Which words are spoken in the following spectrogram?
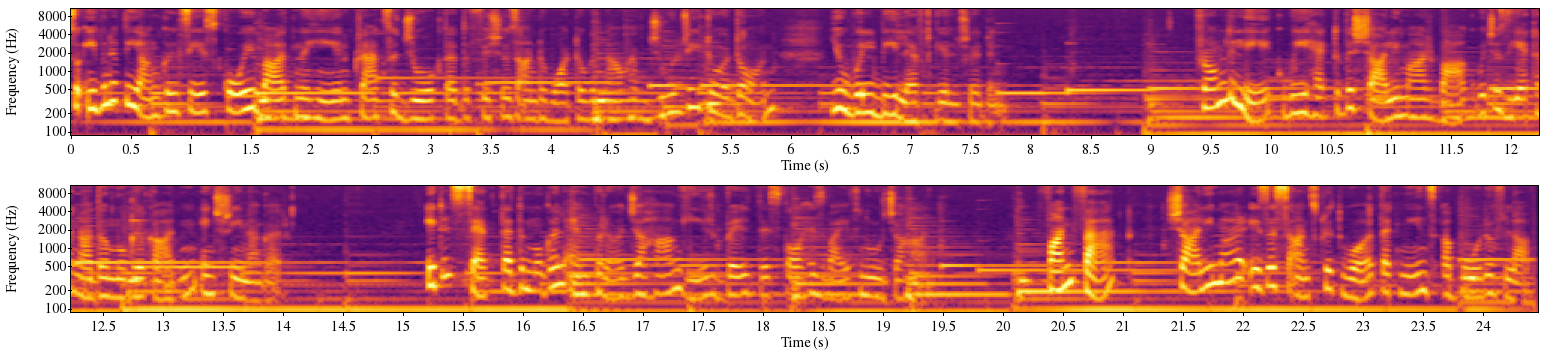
So even if the uncle says koi baat nahi and cracks a joke that the fishes underwater will now have jewelry to adorn, you will be left guilt-ridden. From the lake, we head to the Shalimar Bagh, which is yet another Mughal garden in Srinagar. It is said that the Mughal Emperor Jahangir built this for his wife Noor Jahan. Fun fact Shalimar is a Sanskrit word that means abode of love.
